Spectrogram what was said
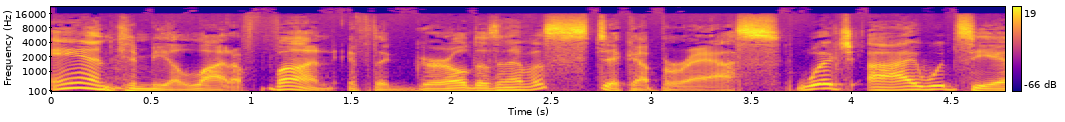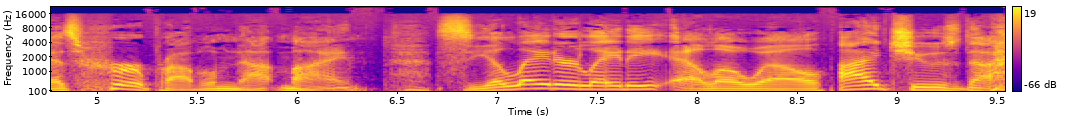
and can be a lot of fun if the girl doesn't have a stick up her ass, which I would see as her problem, not mine. See you later, lady. LOL. I choose not.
